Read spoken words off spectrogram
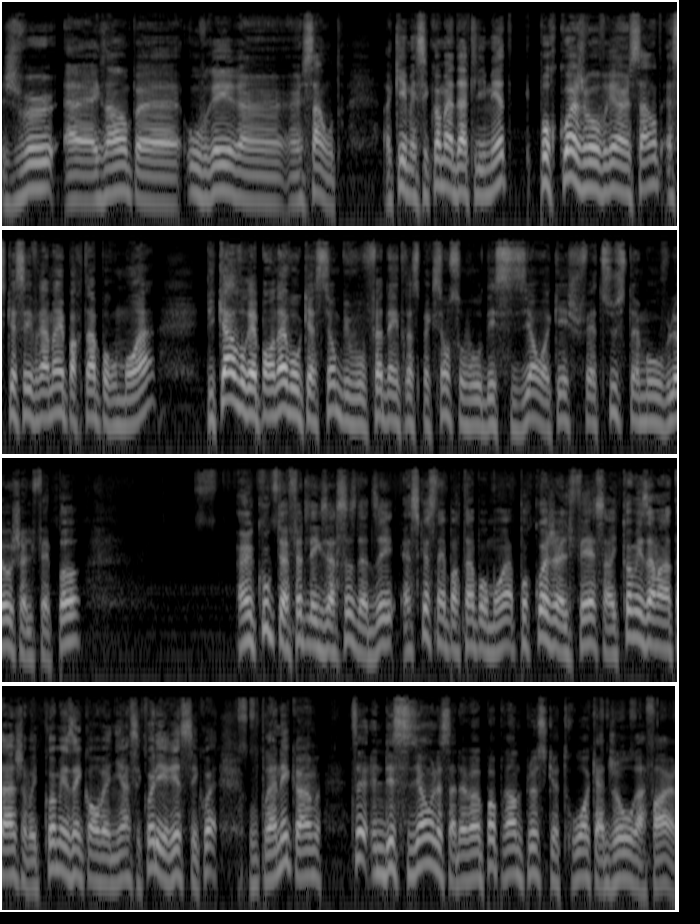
je veux, euh, exemple, ouvrir un, centre. OK, mais c'est quoi ma date limite? Pourquoi je vais ouvrir un centre? Est-ce que c'est vraiment important pour moi? Puis quand vous répondez à vos questions, puis vous faites de l'introspection sur vos décisions, OK, je fais-tu ce move-là ou je le fais pas? Un coup que tu as fait l'exercice de dire est-ce que c'est important pour moi? Pourquoi je le fais? Ça va être quoi mes avantages? Ça va être quoi mes inconvénients? C'est quoi les risques? C'est quoi? Vous prenez comme. Tu sais, une décision, là, ça ne devrait pas prendre plus que 3-4 jours à faire.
